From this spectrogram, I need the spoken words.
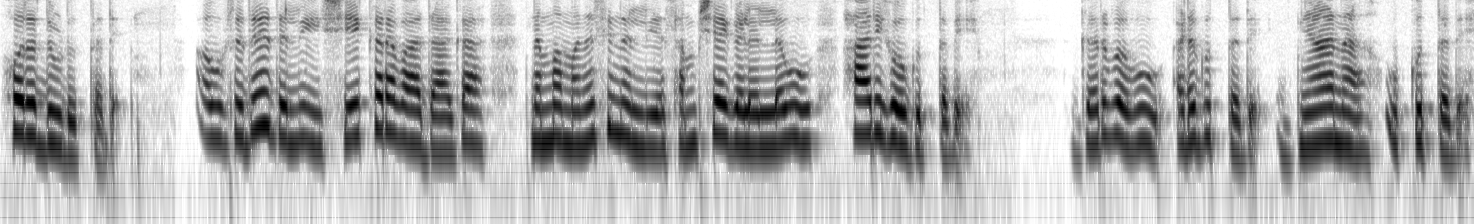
ಹೊರದೂಡುತ್ತದೆ. ಅವು ಹೃದಯದಲ್ಲಿ ಶೇಖರವಾದಾಗ ನಮ್ಮ ಮನಸ್ಸಿನಲ್ಲಿಯ ಸಂಶಯಗಳೆಲ್ಲವೂ ಹಾರಿಹೋಗುತ್ತವೆ. ಗರ್ವವು ಅಡಗುತ್ತದೆ, ಜ್ಞಾನ ಉಕ್ಕುತ್ತದೆ.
